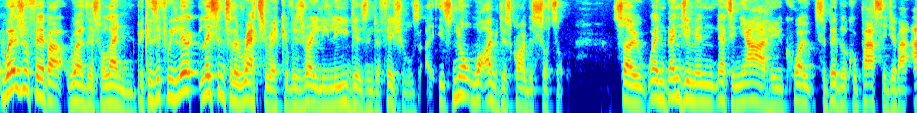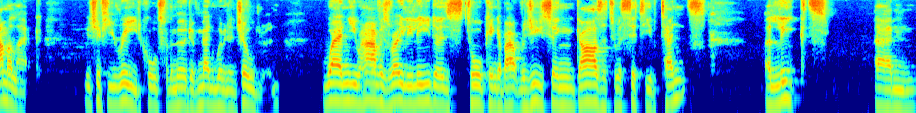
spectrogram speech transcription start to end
where's your fear about where this will end? Because if we li- listen to the rhetoric of Israeli leaders and officials, it's not what I would describe as subtle. So when Benjamin Netanyahu quotes a biblical passage about Amalek, which, if you read, calls for the murder of men, women, and children, when you have Israeli leaders talking about reducing Gaza to a city of tents, a leaked um,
